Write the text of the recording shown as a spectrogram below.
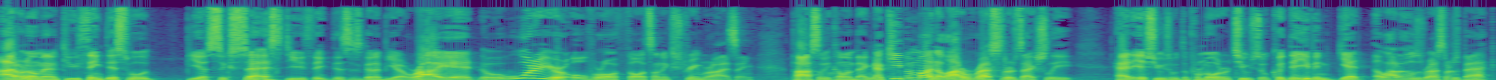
I don't know, man. Do you think this will be a success? Do you think this is going to be a riot? What are your overall thoughts on Extreme Rising possibly coming back? Now, keep in mind, a lot of wrestlers actually had issues with the promoter too. So, could they even get a lot of those wrestlers back?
